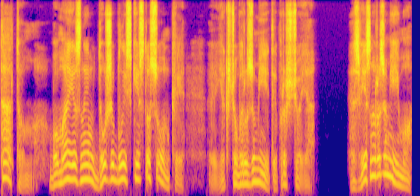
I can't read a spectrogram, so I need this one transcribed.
татом, бо має з ним дуже близькі стосунки, якщо ви розумієте, про що я. Звісно, розуміємо.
